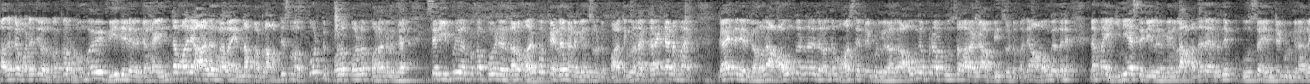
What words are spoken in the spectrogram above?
பதட்டம் உடஞ்சி ஒரு பக்கம் ரொம்பவே வீதியில இருக்காங்க. இந்த மாதிரி ஆளுங்க எல்லாம் என்ன பண்ணலாம்? அப்படி சும்மா போட்டு போல போல பழகுதுங்க. சரி இப்படி ஒரு பக்கம் போயிட்டு இருந்தாலும் மறுபக்கம் என்ன நடக்குதுன்னு சொல்லிட்டு பாத்தீங்கன்னா கரெக்டா நம்ம காயத்ரி இருக்காங்களா அவங்க இருந்து இதுல வந்து மாஸ் என்ட்ரி கொடுக்குறாங்க. அவங்க எப்படி புதுசா வராங்க அப்படின்னு சொல்லிட்டு பாத்தீங்கன்னா அவங்க வந்து நம்ம இனியா செடியில் இருக்காங்களா அதுல இருந்து இப்ப புதுசா என்ட்ரி கொடுக்குறாங்க.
